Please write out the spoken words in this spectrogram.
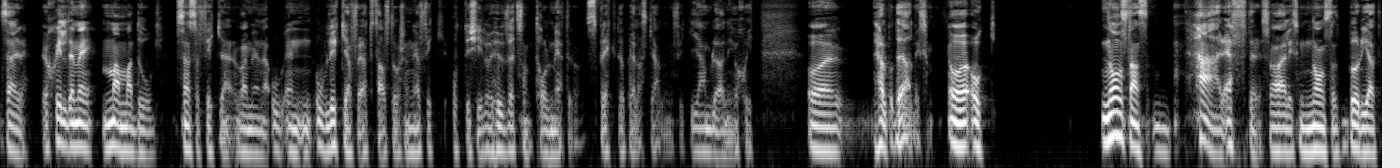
så här, jag skilde mig, mamma dog. Sen så fick jag vad jag menar, en olycka för ett och ett halvt år sedan. Jag fick 80 kilo i huvudet från 12 meter och spräckte upp hela skallen. Jag fick hjärnblödning och skit. Och eh, höll på att dö. Liksom. Och, och någonstans här efter så har jag liksom någonstans börjat,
